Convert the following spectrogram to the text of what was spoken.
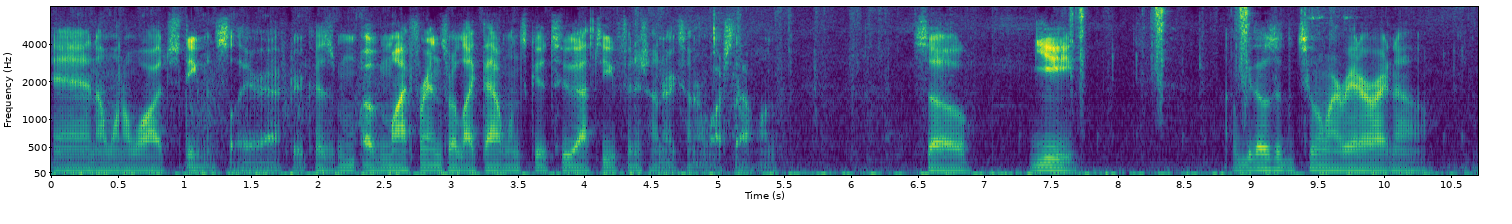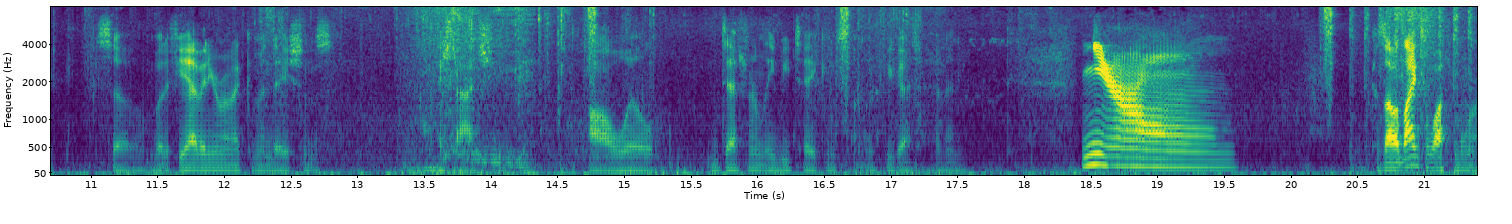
and I want to watch Demon Slayer after because of my friends were like that one's good too. After you finish Hunter x Hunter, watch that one. So, yee. Those are the two on my radar right now. So, but if you have any recommendations, I got you. I will definitely be taking some if you guys have any. Because I would like to watch more.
